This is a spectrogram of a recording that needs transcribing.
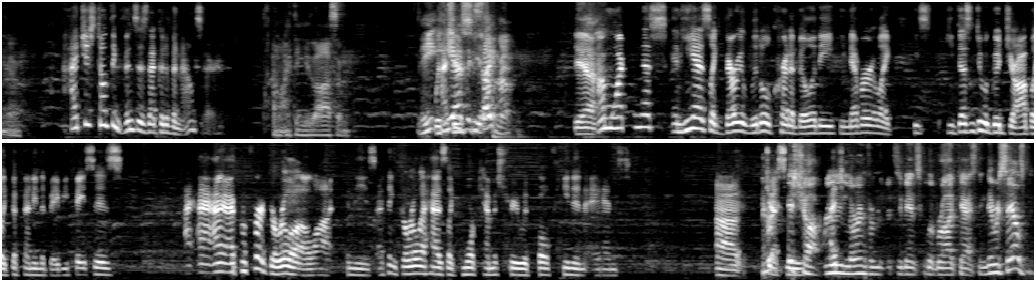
Yeah, I just don't think Vince is that good of an announcer. Oh, I think he's awesome. He, he has excitement. Yeah, I'm watching this, and he has like very little credibility. He never like he's he doesn't do a good job like defending the baby faces. I, I, I prefer Gorilla a lot in these. I think Gorilla has like more chemistry with both Heenan and uh, Jesse. Bischoff really I, learned from the Vince McMahon School of Broadcasting. They were salesmen.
